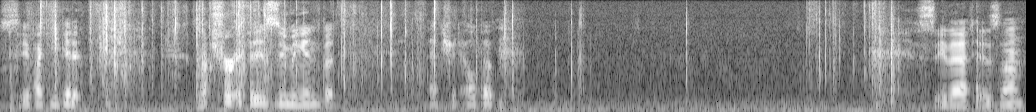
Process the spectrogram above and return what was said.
See if I can get it. I'm not sure if it is zooming in, but that should help it. See that is um,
